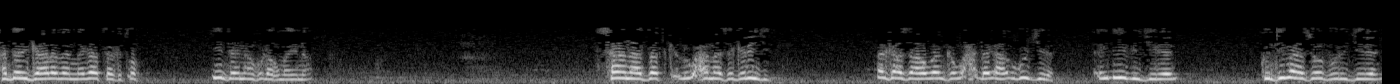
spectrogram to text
hadday gaalada naga tagto diintaynaan ku dhaqmayna. Saanaa dadka lagu xamaasa gelin jiri markaasaa haweenka waxa dhagaha ugu jira ay dhiibi jireen guntimaha soo furi jireen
